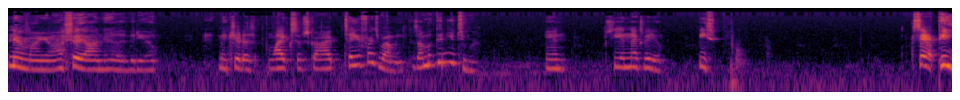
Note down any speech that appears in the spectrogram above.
Never mind, y'all. I'll show y'all in another video. Make sure to like, subscribe, tell your friends about me, because I'm a good YouTuber. And see you in the next video. Peace. I said peace.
